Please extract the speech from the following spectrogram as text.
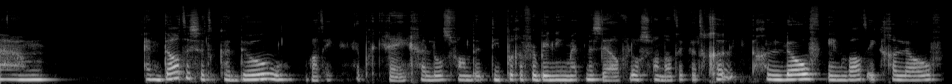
Um, en dat is het cadeau wat ik heb gekregen. Los van de diepere verbinding met mezelf. Los van dat ik het ge geloof in wat ik geloof.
